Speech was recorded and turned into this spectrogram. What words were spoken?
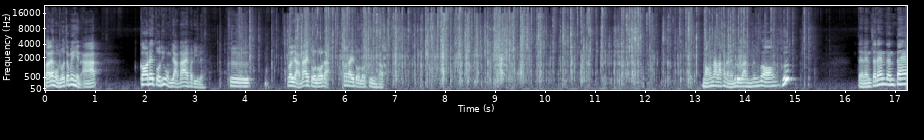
ตอนแรกผมนึกว่าจะไม่เห็นอาร์ตก็ได้ตัวที่ผมอยากได้พอดีเลย คือเราอยากได้ตัวรถอะ ก็ได้ตัวรถจริงครับ น้องน่ารักขนาดไหนมาดูกันหนึ่งสองฮึบแต่แตนแต่แตนแต่นแต่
